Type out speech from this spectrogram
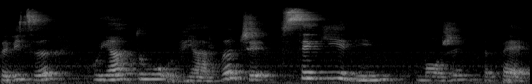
певица, която вярва, че всеки един може да пее.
